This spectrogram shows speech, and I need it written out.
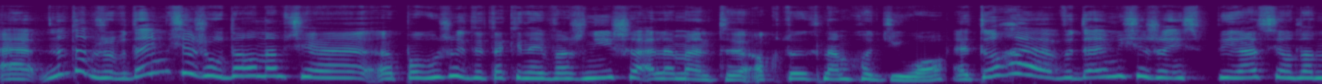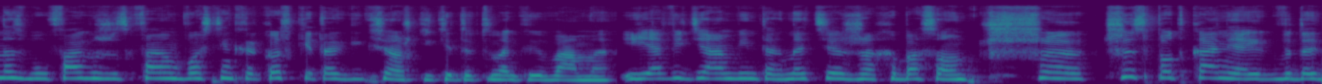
E, no dobrze, wydaje mi się, że udało nam się poruszyć te takie najważniejsze elementy, o których nam chodziło. E, trochę wydaje mi się, że inspiracją dla nas był fakt, że trwają właśnie krakowskie targi książki, kiedy to nagrywamy. I ja widziałam w internecie, że chyba są trzy, trzy spotkania, jak wydać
